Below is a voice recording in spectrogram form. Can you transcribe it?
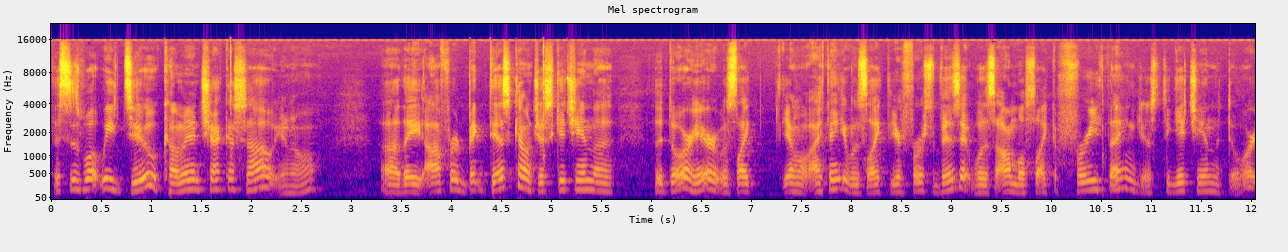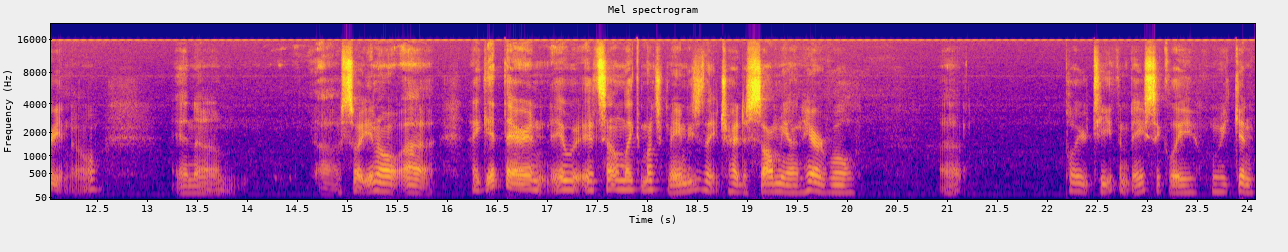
this is what we do. Come in and check us out. You know, uh, they offered big discount just to get you in the the door here. It was like you know I think it was like your first visit was almost like a free thing just to get you in the door. You know, and um, uh, so you know, uh, I get there and it, it sounded like a bunch of babies. They tried to sell me on here. Well, uh, pull your teeth and basically we can.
